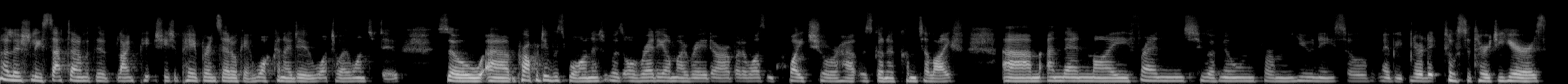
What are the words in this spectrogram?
I literally sat down with a blank sheet of paper and said, okay, what can I do? What do I want to do? So, uh, property was one. It was already on my radar, but I wasn't quite sure how it was going to come to life. Um, and then my friend, who I've known from uni, so maybe nearly close to 30 years,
